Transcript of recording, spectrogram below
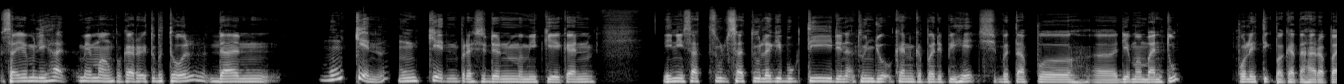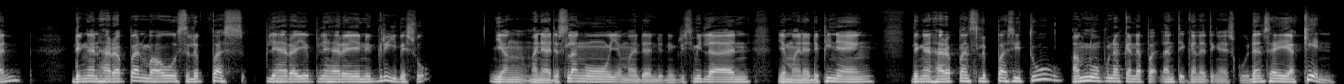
Saya melihat memang perkara itu betul dan mungkin mungkin presiden memikirkan ini satu satu lagi bukti dia nak tunjukkan kepada PH betapa uh, dia membantu politik Pakatan Harapan dengan harapan bahawa selepas pilihan raya pilihan raya negeri besok yang mana ada Selangor, yang mana ada Negeri Sembilan, yang mana ada Penang. Dengan harapan selepas itu, UMNO pun akan dapat lantikan-lantikan exco. Dan saya yakin,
